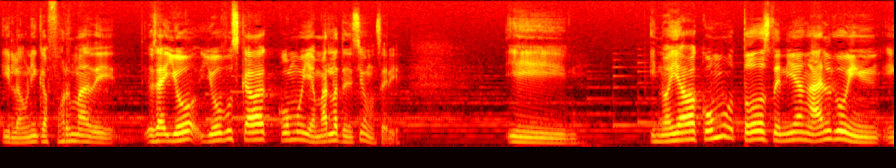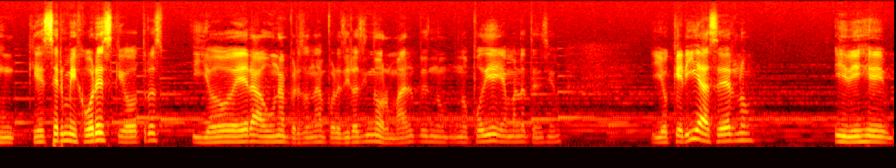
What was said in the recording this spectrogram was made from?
Y la única forma de... O sea, yo, yo buscaba cómo llamar la atención, sería. Y, y no hallaba cómo. Todos tenían algo en, en que ser mejores que otros. Y yo era una persona, por decirlo así, normal. Pues no, no podía llamar la atención. Y yo quería hacerlo. Y dije,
